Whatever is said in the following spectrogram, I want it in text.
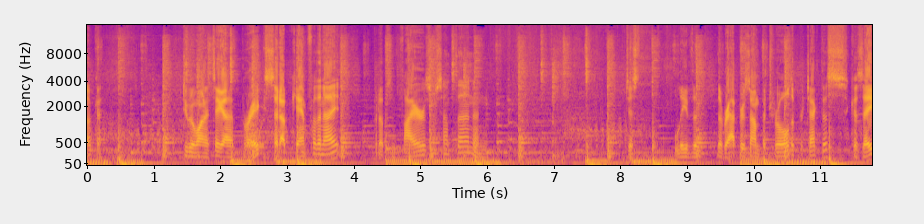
Okay. Do we want to take a break, set up camp for the night, put up some fires or something, and just leave the, the raptors on patrol to protect us? Because they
